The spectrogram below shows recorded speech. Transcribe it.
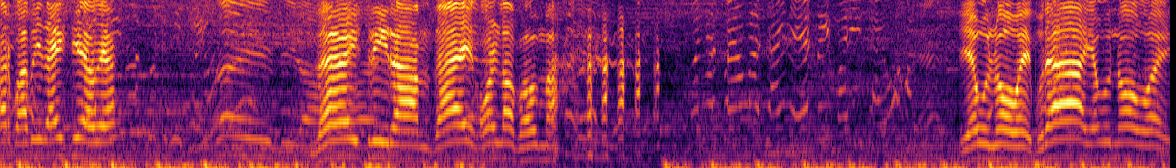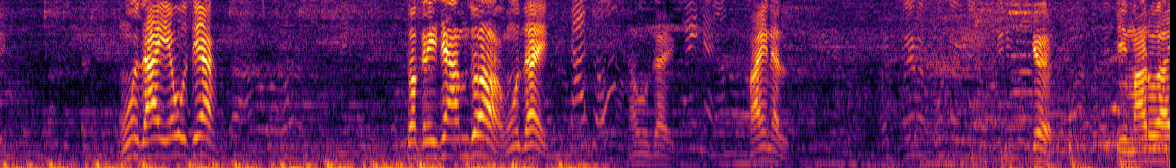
પર ભાભી જાય છે હવે. જય શ્રી રામ જય હોળના ભાવમાં. એવું ન હોય, ભૂરા, એવું ન હોય. હું જાય એવું છે. તો ક્રિશે, આમ જો, હું જાય. હું જાય. ફાઇનલ કે, એ મારું આ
